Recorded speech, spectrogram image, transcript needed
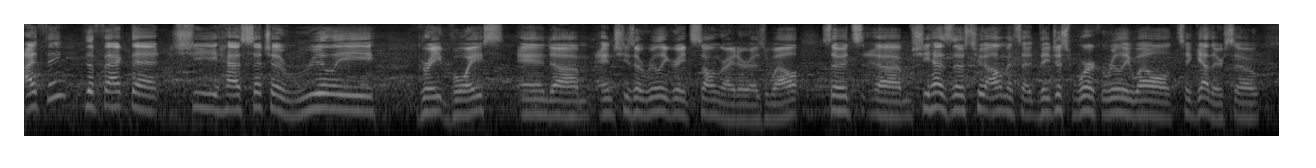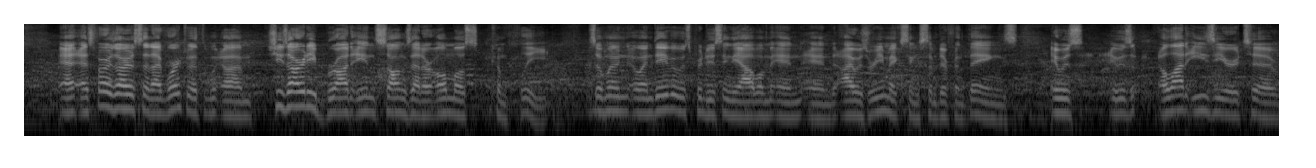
I think the fact that she has such a really great voice and um, and she's a really great songwriter as well. So it's um, she has those two elements that they just work really well together. So as far as artists that I've worked with, um, she's already brought in songs that are almost complete. So when, when David was producing the album and, and I was remixing some different things, it was it was a lot easier to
